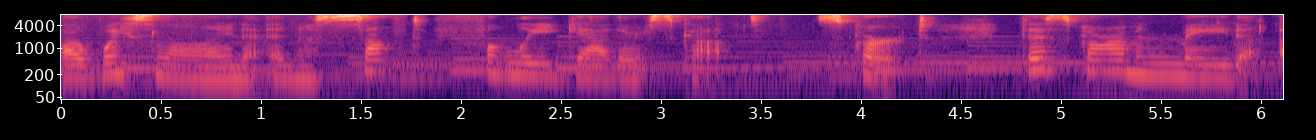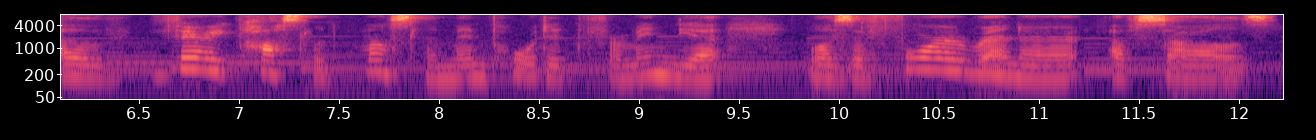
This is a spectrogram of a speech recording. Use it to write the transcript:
a waistline and a soft, fully gathered skirt. skirt. This garment made of very costly muslin imported from India was a forerunner of styles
